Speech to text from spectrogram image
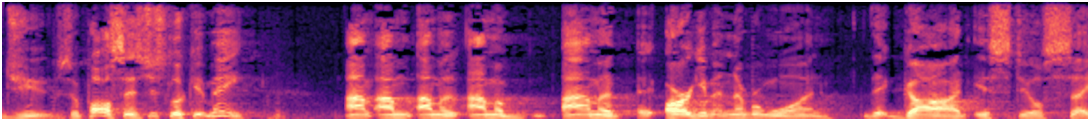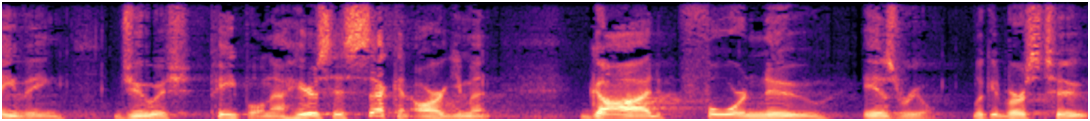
Jew. So Paul says, just look at me. I'm, I'm, I'm, a, I'm, a, I'm a, argument number one that God is still saving Jewish people. Now, here's his second argument God foreknew Israel. Look at verse 2.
